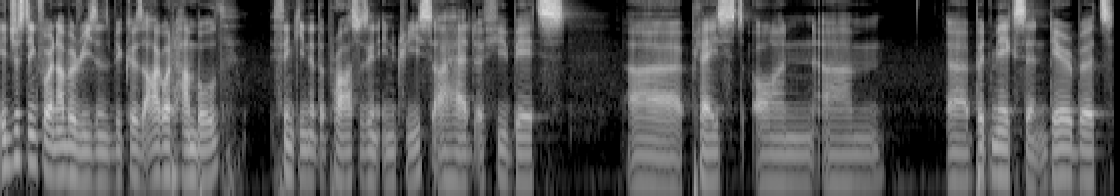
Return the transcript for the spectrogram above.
interesting for a number of reasons because I got humbled thinking that the price was going to increase. I had a few bets uh, placed on um, uh, BitMEX and Deribit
